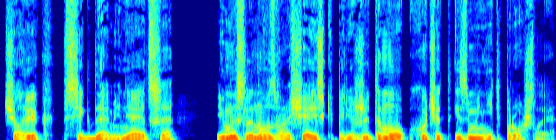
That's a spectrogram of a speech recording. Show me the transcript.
Человек всегда меняется и, мысленно возвращаясь к пережитому, хочет изменить прошлое.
